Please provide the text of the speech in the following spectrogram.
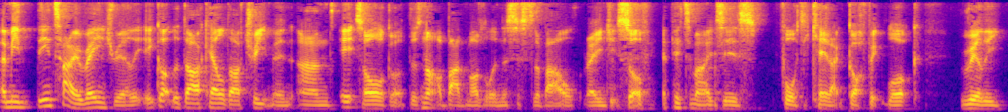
I mean, the entire range really, it got the Dark Eldar treatment, and it's all good. There's not a bad model in the Sister of Battle range. It sort of epitomizes 40k, that gothic look, really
